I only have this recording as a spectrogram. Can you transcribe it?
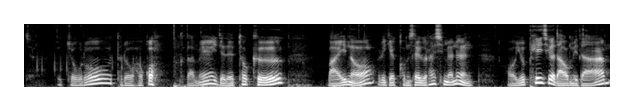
자 이쪽으로 들어가고 그 다음에 이제 네트워크 Miner 이렇게 검색을 하시면은 어, 이 페이지가 나옵니다.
